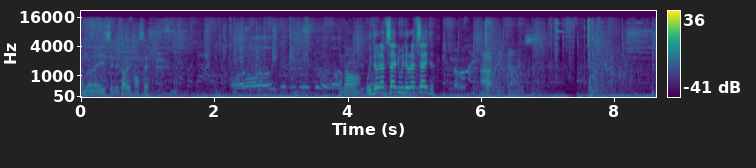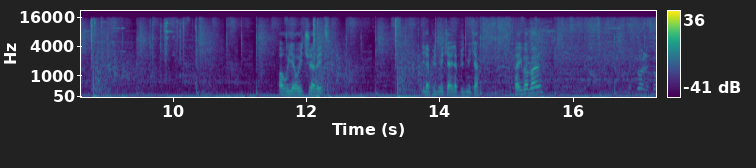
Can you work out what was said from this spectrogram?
Ah non, non, il essaie de faire les français. Oh non. Widow left side, left side. Ah putain, yes. Oh oui, oh oui, tu l'as bait. Il a plus de mecha, il a plus de mecha. Drake Bubble? Let's go, let's go.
